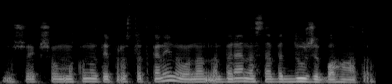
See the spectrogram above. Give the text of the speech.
Тому що якщо макнути просто тканину, вона набере на себе дуже багато.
